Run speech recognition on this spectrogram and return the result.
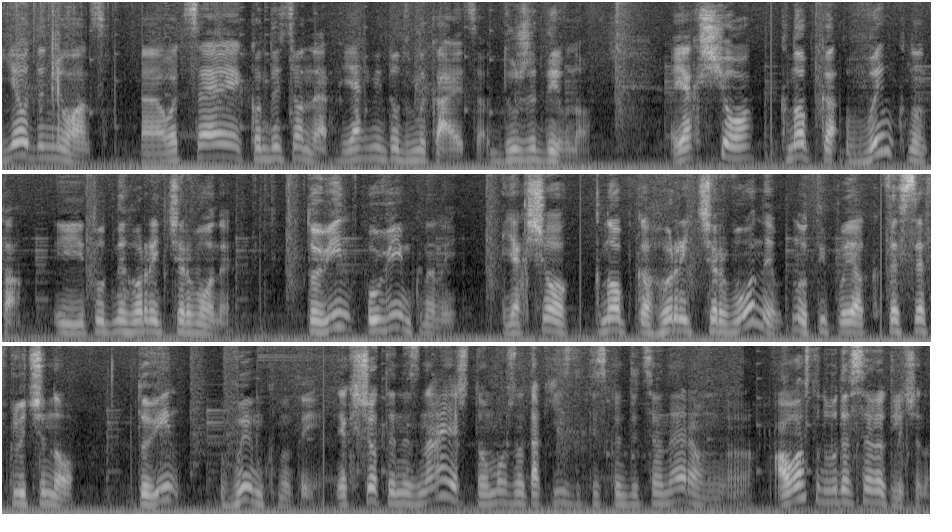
Є один нюанс. Е, Оцей кондиціонер, як він тут вмикається, дуже дивно. Якщо кнопка вимкнута і тут не горить червоне, то він увімкнений. Якщо кнопка горить червоним, ну типу як це все включено, то він вимкнутий. Якщо ти не знаєш, то можна так їздити з кондиціонером, е, а у вас тут буде все виключено.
